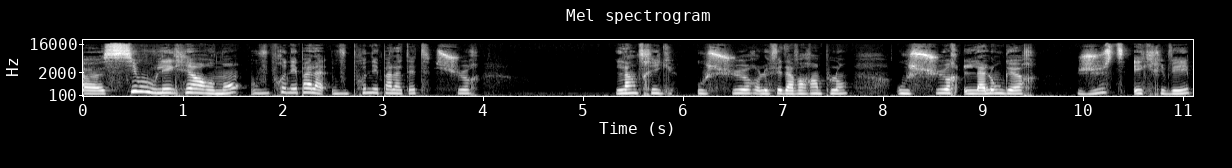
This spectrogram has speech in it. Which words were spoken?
euh, si vous voulez écrire un roman, vous prenez pas la, prenez pas la tête sur l'intrigue ou sur le fait d'avoir un plan ou sur la longueur. Juste écrivez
